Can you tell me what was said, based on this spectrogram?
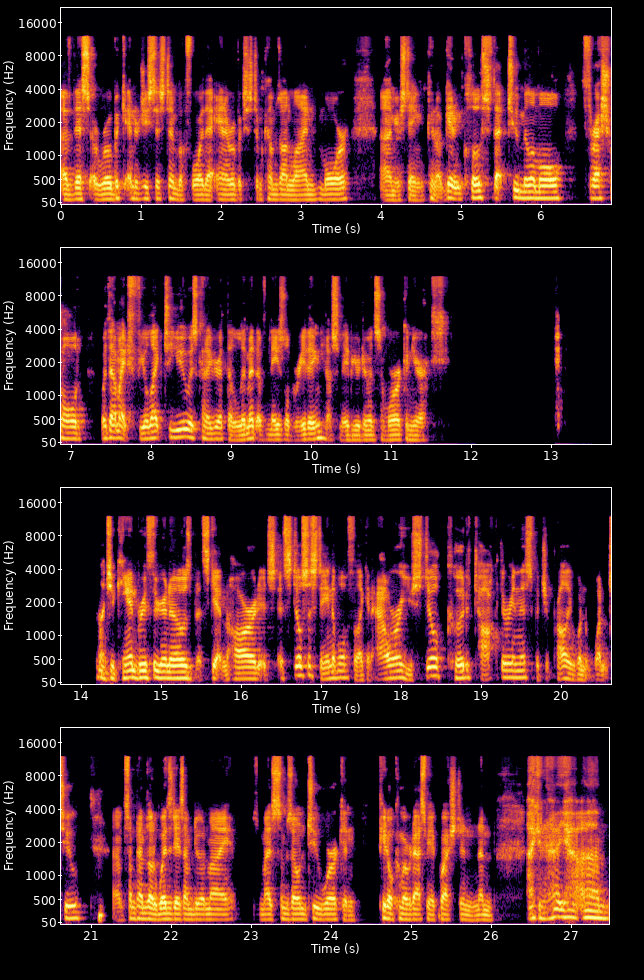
of this aerobic energy system before that anaerobic system comes online more. Um, you're staying kind of getting close to that two millimole threshold. What that might feel like to you is kind of you're at the limit of nasal breathing. You know, so maybe you're doing some work and you're like you can breathe through your nose, but it's getting hard. It's it's still sustainable for like an hour. You still could talk during this, but you probably wouldn't want to. Um, sometimes on Wednesdays I'm doing my my some zone two work, and Pete will come over to ask me a question, and then I can uh, yeah um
